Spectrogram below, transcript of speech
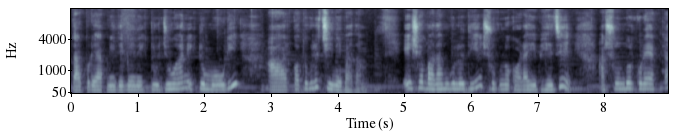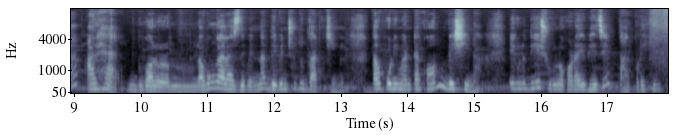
তারপরে আপনি দেবেন একটু জোয়ান, একটু মৌরি আর কতগুলো চিনে বাদাম। এইসব বাদামগুলো দিয়ে শুকনো কড়াইয়ে ভেজে আর সুন্দর করে একটা আর হ্যাঁ লবঙ্গ এলাচ দেবেন না, দেবেন শুধু দারচিনি। তাও পরিমাণটা কম, বেশি না। এগুলো দিয়ে শুকনো কড়াইয়ে ভেজে তারপরে কিন্তু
